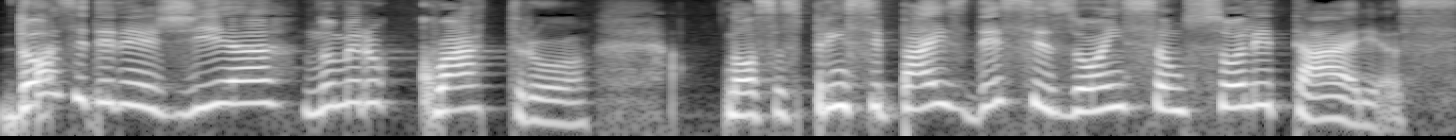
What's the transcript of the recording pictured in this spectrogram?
Dose de energia número 4. Nossas principais decisões são solitárias.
